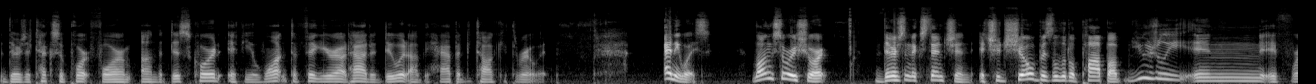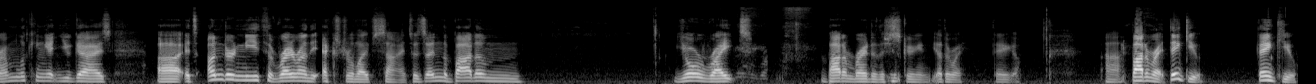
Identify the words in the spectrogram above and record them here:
there's a tech support forum on the Discord. If you want to figure out how to do it, I'll be happy to talk you through it. Anyways, long story short, there's an extension. It should show up as a little pop up, usually in, if I'm looking at you guys, uh, it's underneath, right around the extra life sign. So it's in the bottom, your right, bottom right of the screen, the other way. There you go. Uh, bottom right. Thank you. Thank you.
